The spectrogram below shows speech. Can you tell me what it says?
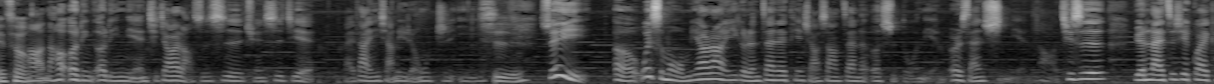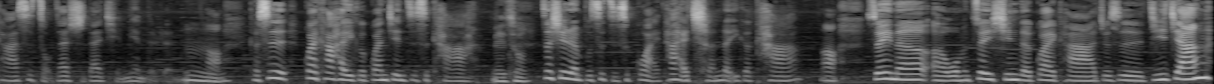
没错。啊，然后二零二零年，齐家威老师是全世界百大影响力人物之一，是。所以呃，为什么我们要让一个人站在天桥上站了二十多年、二三十年？啊？其实原来这些怪咖是走在时代前面的人，嗯。啊，可是怪咖还有一个关键字是咖，没错。这些人不是只是怪，他还成了一个咖。啊！所以呢，呃，我们最新的怪咖就是即将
